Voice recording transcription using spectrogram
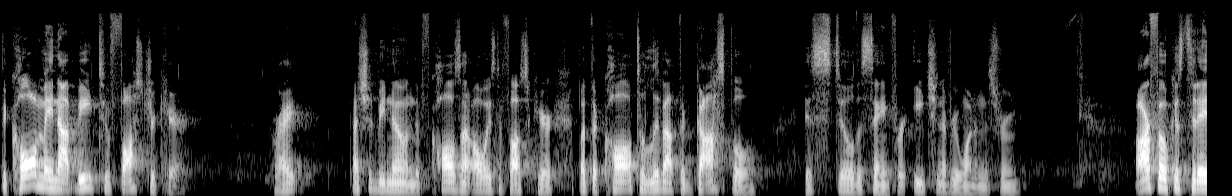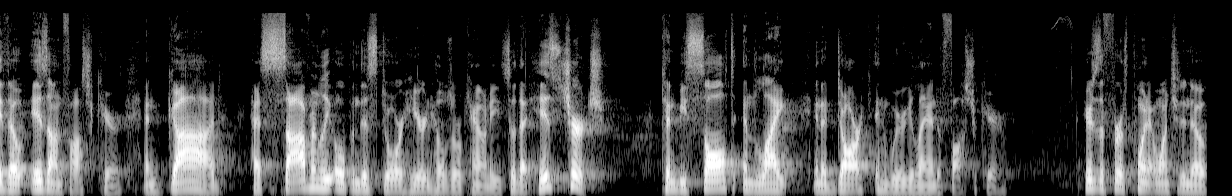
The call may not be to foster care, right? That should be known. The call is not always to foster care, but the call to live out the gospel is still the same for each and every one in this room. Our focus today, though, is on foster care, and God has sovereignly opened this door here in Hillsborough County so that His church can be salt and light in a dark and weary land of foster care. Here's the first point I want you to know.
